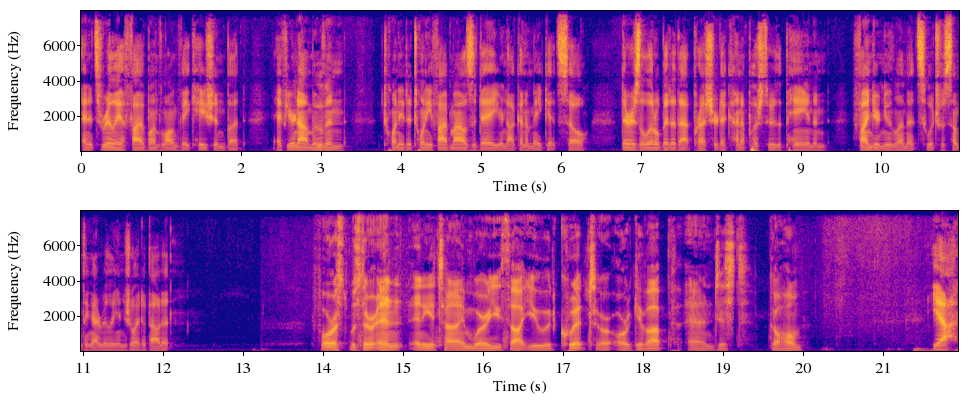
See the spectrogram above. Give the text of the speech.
and it's really a five month long vacation. But if you're not moving 20 to 25 miles a day, you're not going to make it. So there is a little bit of that pressure to kind of push through the pain and find your new limits, which was something I really enjoyed about it. Forrest, was there any, any time where you thought you would quit or, or give up and just go home? Yeah,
